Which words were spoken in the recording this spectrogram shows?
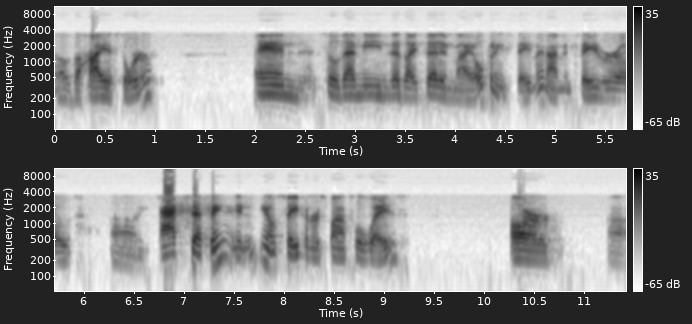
of the highest order. And so that means, as I said in my opening statement, I'm in favor of uh, accessing in you know safe and responsible ways our uh,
